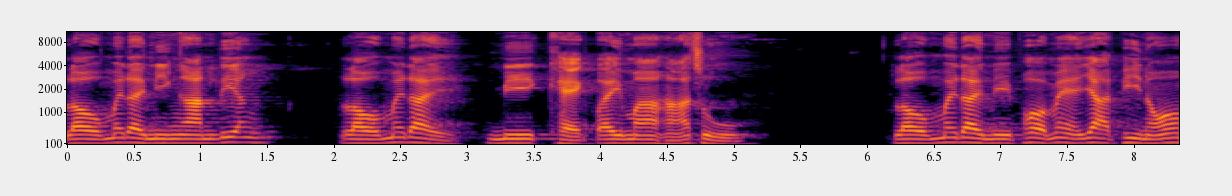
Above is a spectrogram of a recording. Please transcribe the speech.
เราไม่ได้มีงานเลี้ยง เราไม่ได้มีแขกไปมาหาสู่ เราไม่ได้มีพ่อแม่ญาติพี่น้อง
